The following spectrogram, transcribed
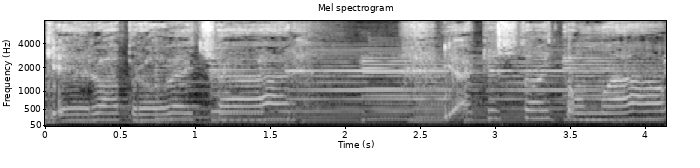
Quiero aprovechar, ya que estoy tomado,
